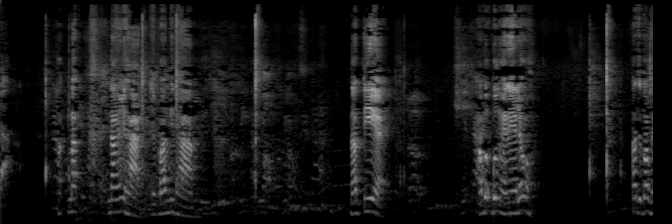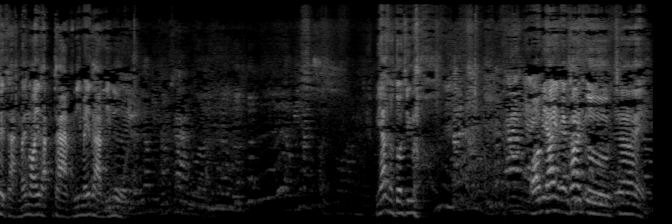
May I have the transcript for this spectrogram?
ดอกนั่งนั่งไม่มีฐานยังบ้านมีฐานนัตเตี้ย เอาเบิ้งเบิ้งไหนเนี่ยเร็วน่าจะต้องใส่ฐานน้อยๆฐานฐานอันนี้ไม่ฐานรีโมทข้างๆด้วยมีห้างส่วนตัวจริงเหรอ อ๋อมีห้างแอร์ค่าเออ ใช่มี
